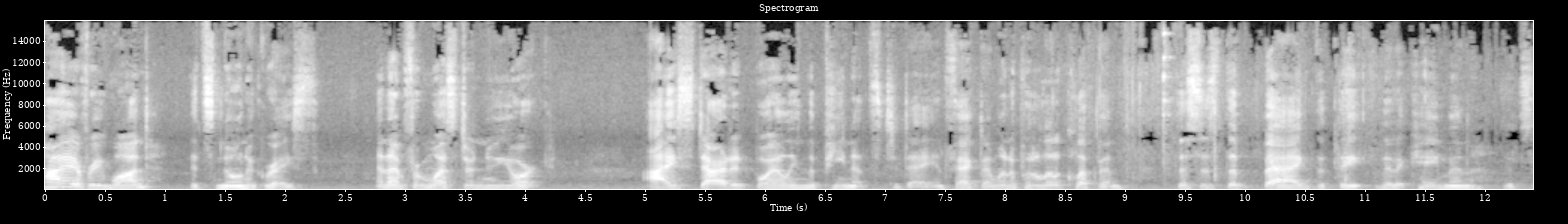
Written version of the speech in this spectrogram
Hi everyone, it's Nonna Grace, and I'm from Western New York. I started boiling the peanuts today. In fact, I'm going to put a little clip in. This is the bag that they that it came in. It's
